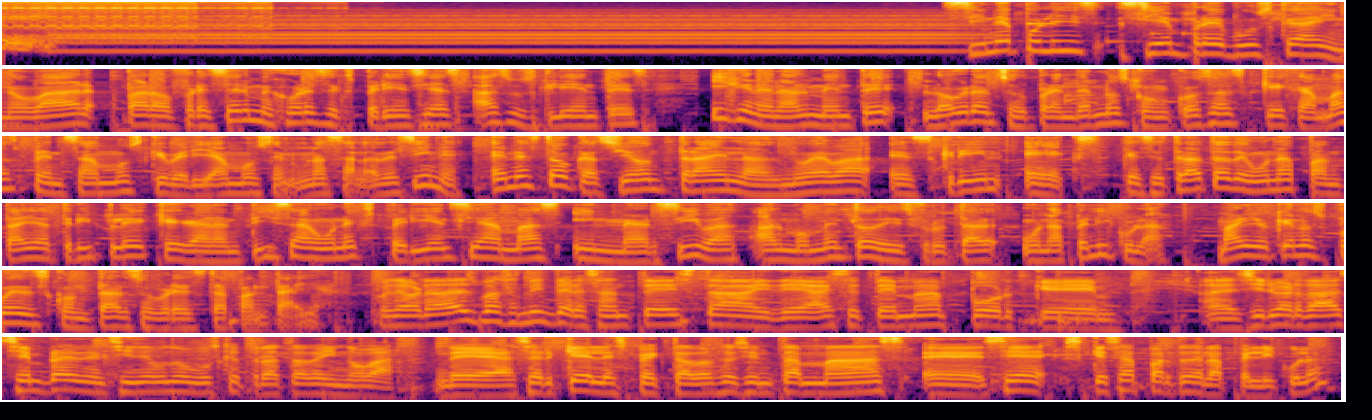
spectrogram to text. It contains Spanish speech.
Cinépolis siempre busca innovar para ofrecer mejores experiencias a sus clientes y generalmente logran sorprendernos con cosas que jamás pensamos que veríamos en una sala de cine. En esta ocasión traen la nueva Screen X, que se trata de una pantalla triple que garantiza una experiencia más inmersiva al momento de disfrutar una película. Mario, ¿qué nos puedes contar sobre esta pantalla? Pues la verdad es bastante interesante esta idea, este tema, porque a decir verdad, siempre en el cine uno busca, trata de innovar, de hacer que el espectador se sienta más, eh, que sea parte de la película.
